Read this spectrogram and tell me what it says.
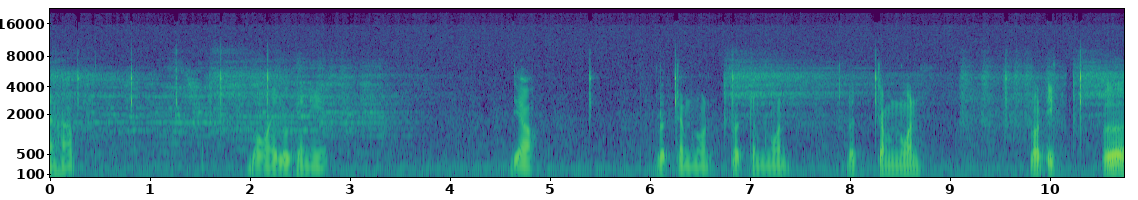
นะครับ บอกไว้รู้แค่นี้ เดี๋ยวลดจำนวนลดจำนวนลดจำนวนลดอีก เออ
